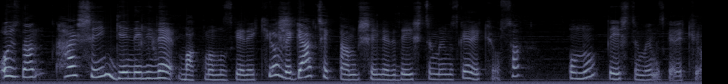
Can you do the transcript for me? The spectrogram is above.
O yüzden her şeyin geneline bakmamız gerekiyor ve gerçekten bir şeyleri değiştirmemiz gerekiyorsa onu değiştirmemiz gerekiyor.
